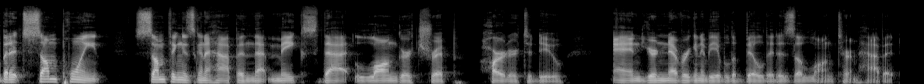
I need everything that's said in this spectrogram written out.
But at some point, something is going to happen that makes that longer trip harder to do. And you're never going to be able to build it as a long term habit.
